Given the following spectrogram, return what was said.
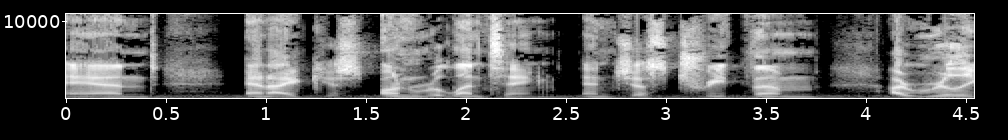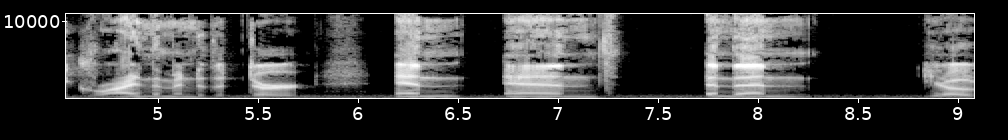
and and I just unrelenting and just treat them I really grind them into the dirt and and and then you know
